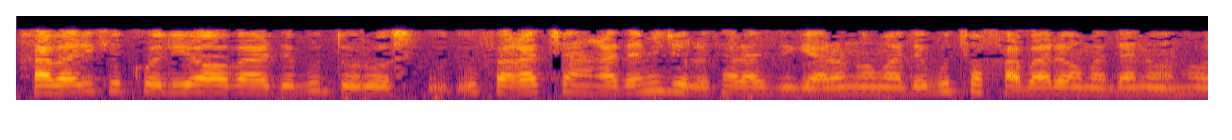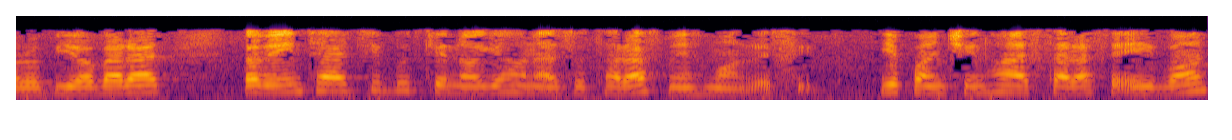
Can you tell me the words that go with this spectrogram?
خبری که کلیا آورده بود درست بود. او فقط چند قدمی جلوتر از دیگران آمده بود تا خبر آمدن آنها را بیاورد و به این ترتیب بود که ناگهان از دو طرف مهمان رسید. یه پانچین ها از طرف ایوان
